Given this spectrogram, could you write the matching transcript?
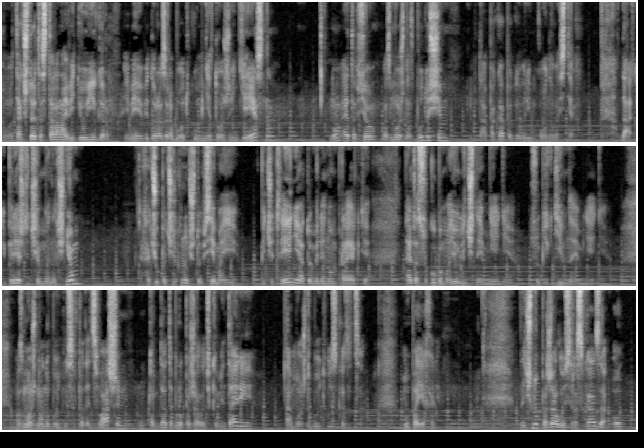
Вот, так что эта сторона видеоигр, имею в виду разработку, мне тоже интересна. Но это все возможно в будущем. А пока поговорим о новостях. Да, и прежде чем мы начнем, хочу подчеркнуть, что все мои впечатления о том или ином проекте это сугубо мое личное мнение, субъективное мнение. Возможно, оно будет не совпадать с вашим, ну, тогда добро пожаловать в комментарии, там можно будет высказаться. Ну, поехали. Начну, пожалуй, с рассказа об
